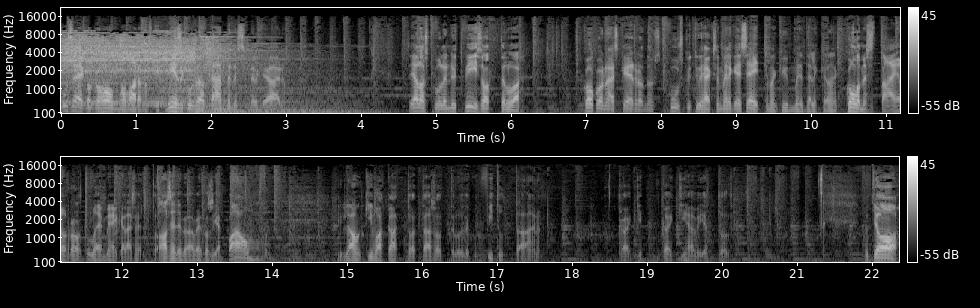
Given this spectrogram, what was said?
Kusee koko homma varmasti. Niin se kusee on tähän mennessä melkein aina. Kuule nyt viisi ottelua. Kokonaiskerronta 69, melkein 70, eli 300 euroa tulee meikäläiseltä. Asetetaan vetosia. Bam! kyllä on kiva katsoa taas otteluita, kun vituttaa aina kaikki, kaikki häviöt tuolta. Mut joo,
